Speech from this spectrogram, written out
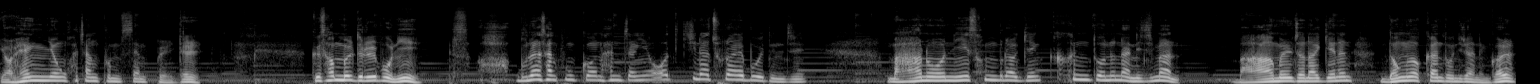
여행용 화장품 샘플들. 그 선물들을 보니 아, 문화상품권 한 장이 어찌나 초라해 보이든지 만 원이 선물하기엔 큰 돈은 아니지만 마음을 전하기에는 넉넉한 돈이라는 걸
